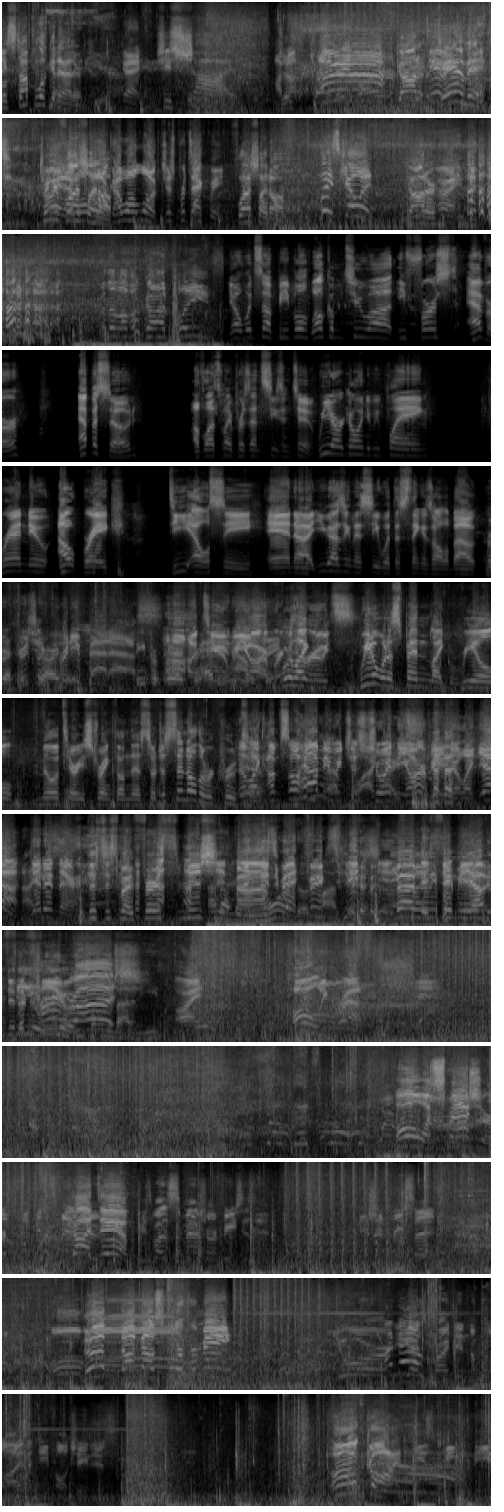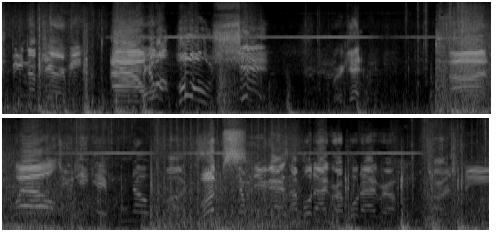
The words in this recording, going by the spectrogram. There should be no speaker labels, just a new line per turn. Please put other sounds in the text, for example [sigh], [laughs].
Well, stop looking at her.
Okay.
She's shy.
I'm not. Ah!
Got her.
Damn
Damn it! Turn
All
your flashlight
I
off.
I won't look. Just protect me.
Flashlight off.
Please kill it.
Got her.
All right. [laughs]
For the love of God, please.
Yo, what's up, people? Welcome to uh, the first ever episode of Let's Play Presents Season 2. We are going to be playing the brand new Outbreak DLC, and uh, you guys are going to see what this thing is all about.
Recruits are pretty badass.
Be prepared
Oh,
for
dude, we are
announcement.
We're like-
recruits.
We don't want to spend like real military strength on this, so just send all the recruits.
They're
in.
like, I'm so happy we just
black
joined the
ice.
army. They're like, yeah, [laughs] get in there.
this is my first [laughs] mission, man.
This
man.
is my first mission.
Man, they sent me out into the
field.
field.
Rush! Alright. Holy crap. Oh, a smasher! God damn!
He's about to smash our faces in. Reset. Oh,
Nope, not mouse 4 for me!
Your, you guys probably didn't apply the default changes.
Oh god!
He's beating, he's beating up Jeremy.
Ow.
Oh, shit!
We're getting... Uh, well...
Dude, he gave no fucks.
Whoops.
Coming to you guys. I pulled aggro. I pulled aggro. Charge me.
